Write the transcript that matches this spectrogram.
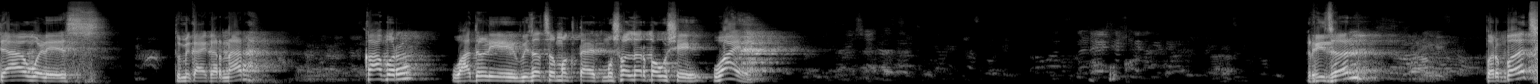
त्यावेळेस तुम्ही काय करणार? का बरं? वादळे विजा चमकतायत मुसळधार पाऊस आहे. वाय रिझन पर्पज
